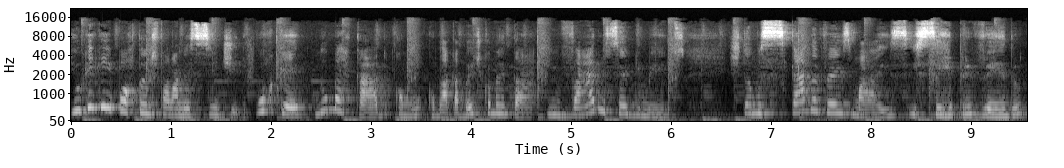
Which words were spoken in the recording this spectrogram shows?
E o que é importante falar nesse sentido? Porque no mercado, como, como acabei de comentar, em vários segmentos, estamos cada vez mais e sempre vendo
